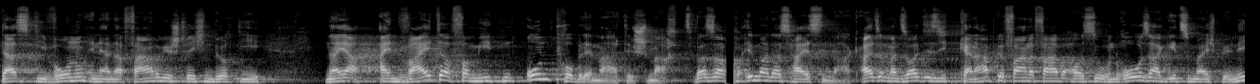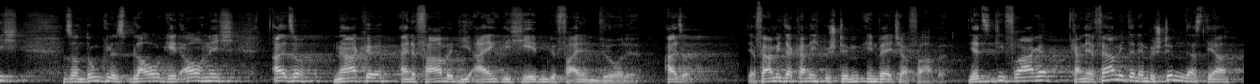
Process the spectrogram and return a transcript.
dass die Wohnung in einer Farbe gestrichen wird, die, naja, ein Weitervermieten unproblematisch macht, was auch immer das heißen mag. Also man sollte sich keine abgefahrene Farbe aussuchen. Rosa geht zum Beispiel nicht, so ein dunkles Blau geht auch nicht. Also merke eine Farbe, die eigentlich jedem gefallen würde. Also der Vermieter kann nicht bestimmen, in welcher Farbe. Jetzt ist die Frage, kann der Vermieter denn bestimmen, dass der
